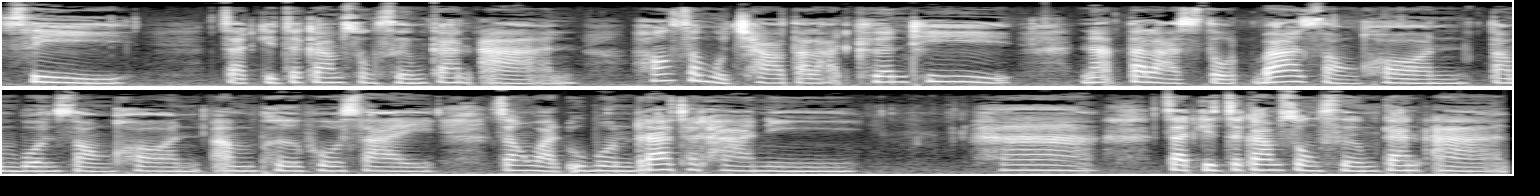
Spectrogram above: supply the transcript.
4. จัดกิจกรรมส่งเสริมการอ่าน ห้องสมุดชาวตลาดเคลื่อนที่ ณ ตลาดสดบ้านสองคอน ตำบลสองคอน อำเภอโพไซ จังหวัดอุบลราชธานี 5. จัดกิจกรรมส่งเสริมการอ่าน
